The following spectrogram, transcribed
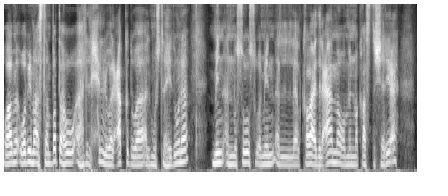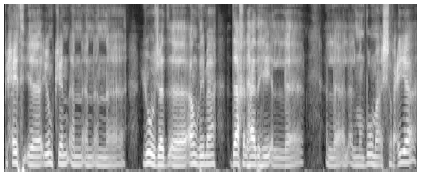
وبما استنبطه أهل الحل والعقد والمجتهدون من النصوص ومن القواعد العامة ومن مقاصد الشريعة بحيث يمكن أن, أن, أن يوجد أنظمة داخل هذه المنظومة الشرعية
